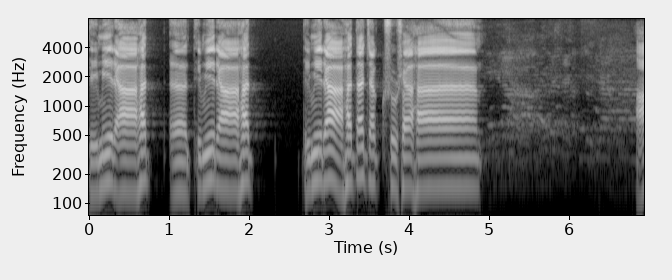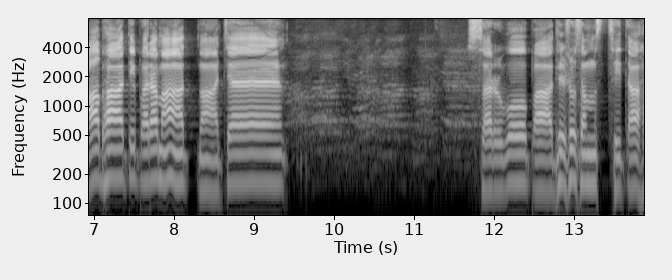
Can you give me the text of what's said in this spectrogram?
तिमिराहत् तिमिराहत् तिमिराहतचक्षुषः। आभाति परमात्मा च। सर्वोपाधिषु संस्थितः।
